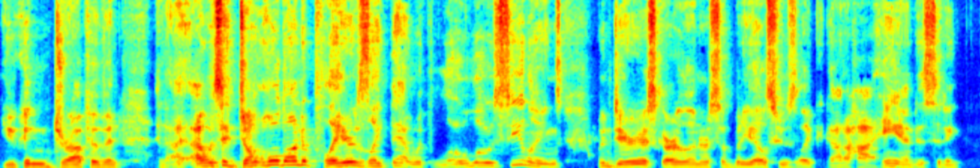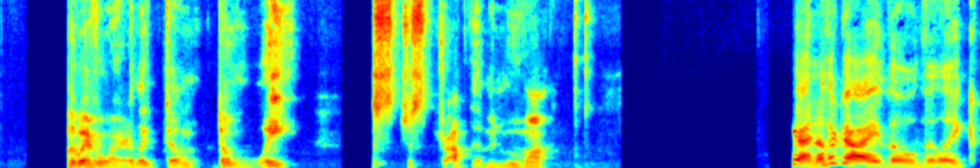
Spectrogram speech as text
You can drop him and and I, I, would say don't hold on to players like that with low, low ceilings when Darius Garland or somebody else who's like got a hot hand is sitting on the waiver wire. Like don't don't wait. Just just drop them and move on. Yeah, another guy though that like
